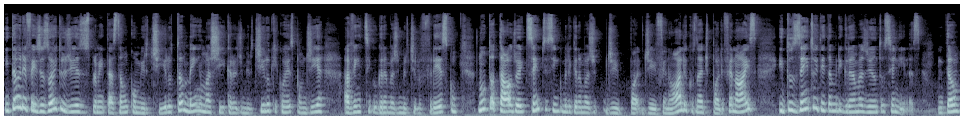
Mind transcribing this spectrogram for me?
Então ele fez 18 dias de suplementação com mirtilo, também uma xícara de mirtilo que correspondia a 25 gramas de mirtilo fresco, num total de 805 miligramas de, de, de fenólicos, né, de polifenóis, e 280 miligramas de antocianinas. Então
